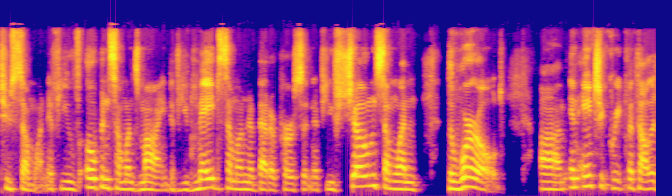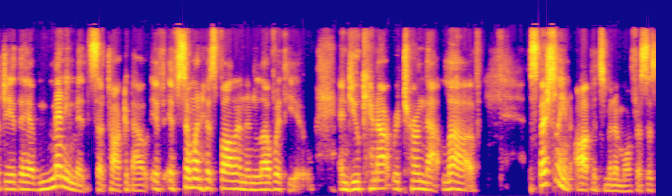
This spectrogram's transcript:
to someone, if you've opened someone's mind, if you've made someone a better person, if you've shown someone the world, um, in ancient Greek mythology, they have many myths that talk about if, if someone has fallen in love with you and you cannot return that love, especially in Ovid's Metamorphosis,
